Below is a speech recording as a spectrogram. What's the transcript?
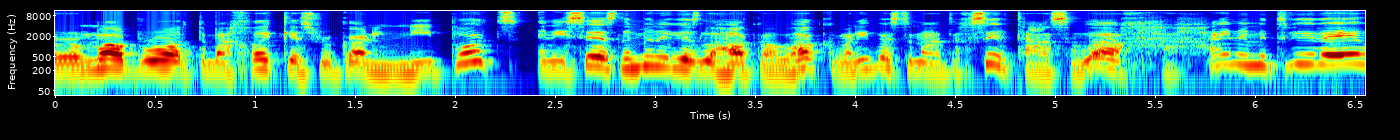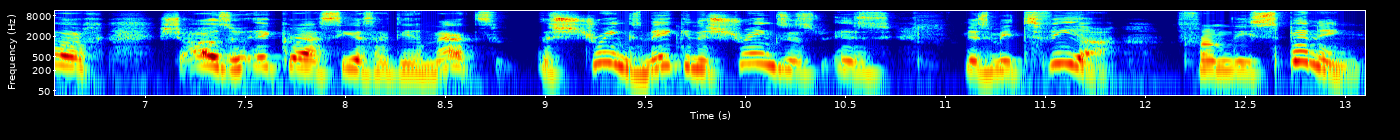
Ramah brought the machlekes regarding niput, and he says the minig is lahaka. Lahaka manipus demad chsiv tasalach haina mitviv elach shazu ikra siyas adim. That's the strings. Making the strings is is is mitzvia from the spinning.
